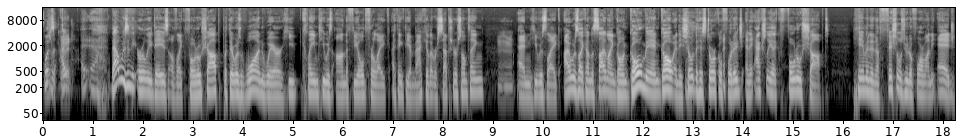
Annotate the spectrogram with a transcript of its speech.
Was- good. I, I, uh, that was in the early days of like Photoshop, but there was one where he claimed he was on the field for like I think the Immaculate Reception or something, hmm and he was like, I was like on the sideline going, "Go man, go!" And they showed the historical footage, and they actually like photoshopped him in an official's uniform on the edge,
